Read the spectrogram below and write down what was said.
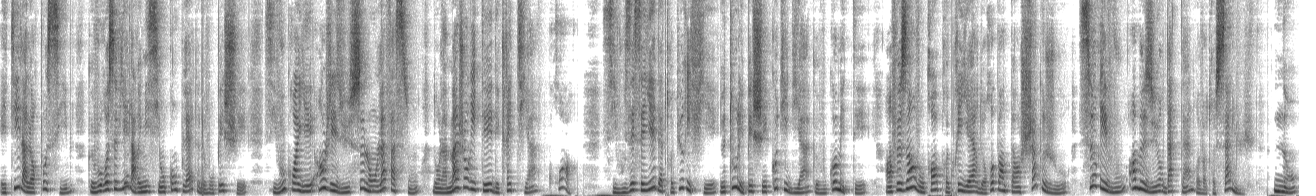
Est-il alors possible que vous receviez la rémission complète de vos péchés si vous croyez en Jésus selon la façon dont la majorité des chrétiens croient? Si vous essayez d'être purifié de tous les péchés quotidiens que vous commettez, en faisant vos propres prières de repentance chaque jour, serez-vous en mesure d'atteindre votre salut? Non,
